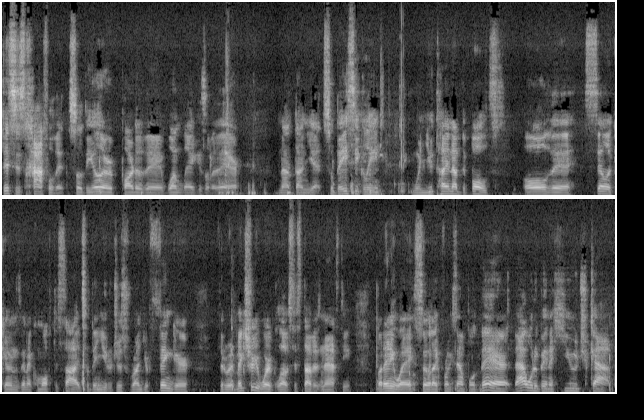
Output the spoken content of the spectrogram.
This is half of it. So the other part of the one leg is over there not done yet. So basically, when you tighten up the bolts, all the silicone is gonna come off the side. So then you just run your finger through it. Make sure you wear gloves. This stuff is nasty. But anyway, so like for example, there that would have been a huge gap,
